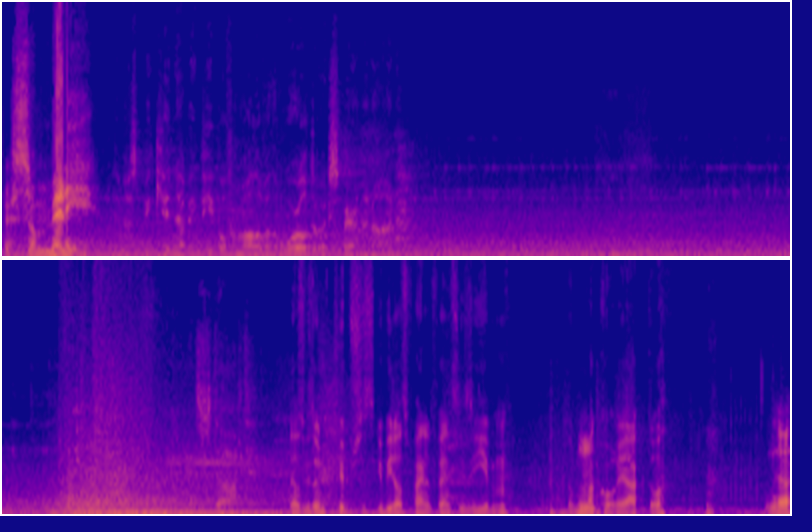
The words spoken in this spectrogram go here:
There's so many. They must be kidnapping people from all over the world to experiment on. Stopped. Das ist wie so ein typisches Gebiet aus Final Fantasy 7. So ein Hm. Makroreaktor. Ja.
